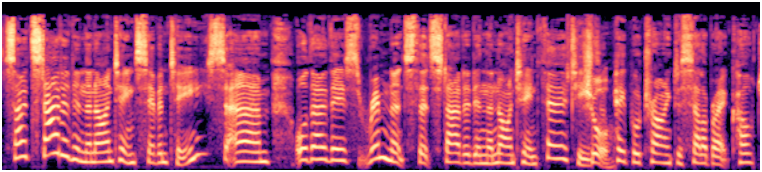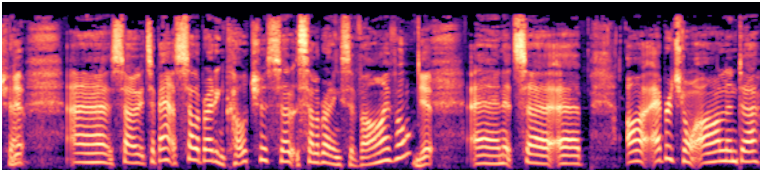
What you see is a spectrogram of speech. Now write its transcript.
So it started in the 1970s, um, although there's remnants that started in the 1930s Sure. of people trying to celebrate culture. Yep. Uh, so it's about celebrating culture, ce- celebrating survival. Yep. And it's a, a, a Aboriginal Islander.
